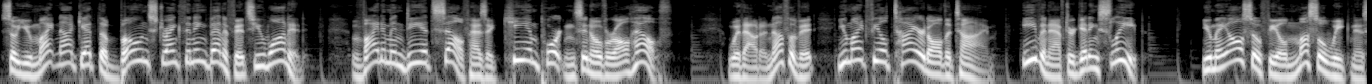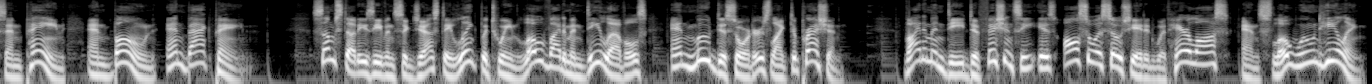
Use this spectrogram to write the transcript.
so you might not get the bone-strengthening benefits you wanted. Vitamin D itself has a key importance in overall health. Without enough of it, you might feel tired all the time, even after getting sleep. You may also feel muscle weakness and pain, and bone and back pain. Some studies even suggest a link between low vitamin D levels and mood disorders like depression. Vitamin D deficiency is also associated with hair loss and slow wound healing.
